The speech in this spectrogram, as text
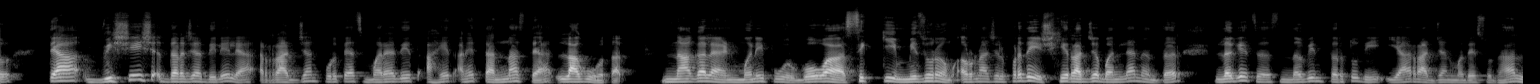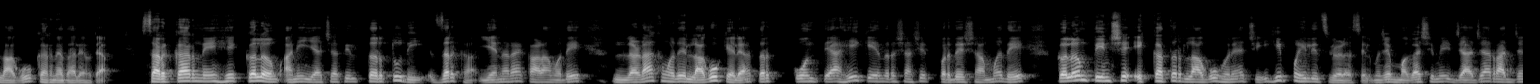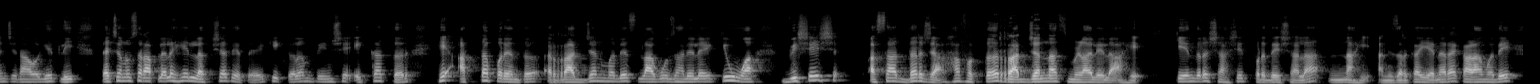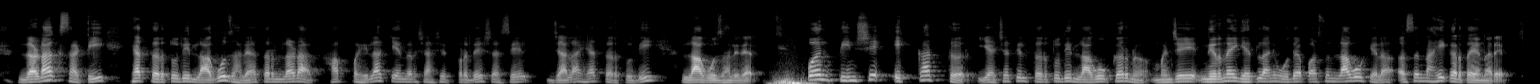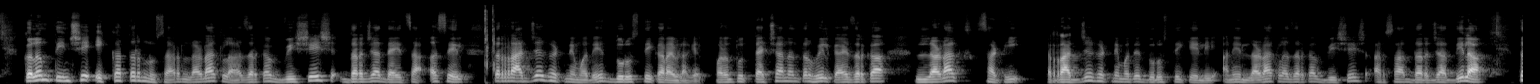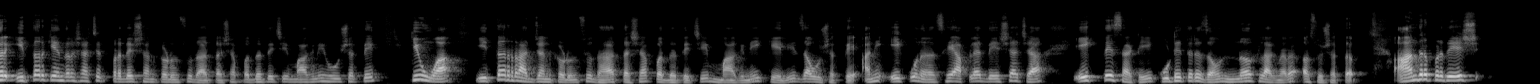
त्या विशेष दर्जा दिलेल्या राज्यांपुरत्याच मर्यादित आहेत आणि त्यांनाच त्या लागू होतात. नागालँड मणिपूर गोवा सिक्कीम मिझोरम अरुणाचल प्रदेश ही राज्य बनल्यानंतर लगेचच नवीन तरतुदी या राज्यांमध्ये सुद्धा लागू करण्यात आल्या होत्या. सरकारने हे कलम आणि याच्यातील तरतुदी जर का येणाऱ्या काळामध्ये लडाखमध्ये लागू केल्या तर कोणत्याही केंद्रशासित प्रदेशामध्ये कलम तीनशे एकाहत्तर लागू होण्याची ही पहिलीच वेळ असेल. म्हणजे मगाशी मी ज्या ज्या राज्यांची नावं घेतली त्याच्यानुसार आपल्याला हे लक्षात येतं आहे की कलम तीनशे एकाहत्तर हे आत्तापर्यंत राज्यांमध्येच लागू झालेलं आहे किंवा विशेष असा दर्जा हा फक्त राज्यांनाच मिळालेला आहे. केंद्रशासित प्रदेशाला नाही. आणि जर का येणाऱ्या काळामध्ये लडाखसाठी ह्या तरतुदी लागू झाल्या तर लडाख हा पहिला केंद्रशासित प्रदेश असेल ज्याला ह्या तरतुदी लागू झालेल्या आहेत. पण तीनशे एकाहत्तर याच्यातील तरतुदी लागू करणं म्हणजे निर्णय घेतला आणि उद्यापासून लागू केला असं नाही करता येणार आहे. कलम तीनशे एकाहत्तरनुसार लडाखला जर का विशेष दर्जा द्यायचा असेल तर राज्यघटनेमध्ये दुरुस्ती करावी लागेल. परंतु त्याच्यानंतर होईल काय? जर का लडाखसाठी राज्यघटनेमध्ये दुरुस्ती केली आणि लडाखला जर का विशेष असा दर्जा दिला तर इतर केंद्रशासित प्रदेशांकडून सुद्धा तशा पद्धतीची मागणी होऊ शकते किंवा इतर राज्यांकडून सुद्धा तशा पद्धतीची मागणी केली जाऊ शकते. आणि एकूणच हे आपल्या देशाच्या एकतेसाठी कुठेतरी जाऊन नख लागणारं असू शकतं. आंध्र प्रदेश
